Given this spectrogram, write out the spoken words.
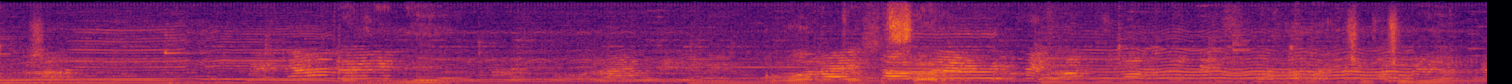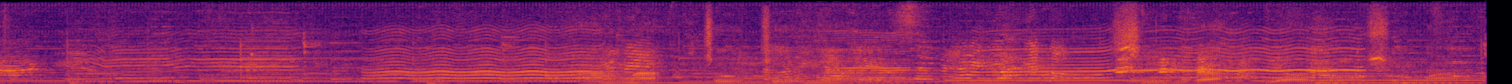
bersama. Dan ini keluarga besar anak cucunya. Anak cucunya Simbah Yono Sumarto.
